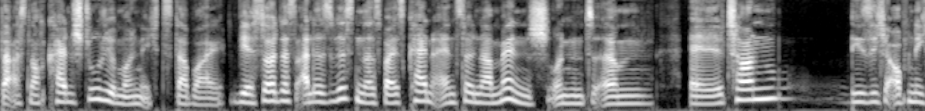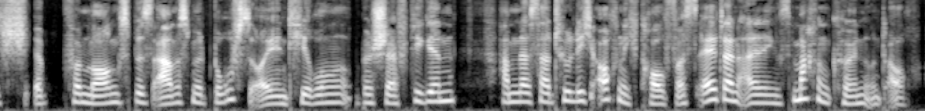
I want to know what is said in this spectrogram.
Da ist noch kein Studium und nichts dabei. Wer soll das alles wissen? Das weiß kein einzelner Mensch. Und ähm, Eltern die sich auch nicht äh, von morgens bis abends mit Berufsorientierung beschäftigen, haben das natürlich auch nicht drauf. Was Eltern allerdings machen können und auch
